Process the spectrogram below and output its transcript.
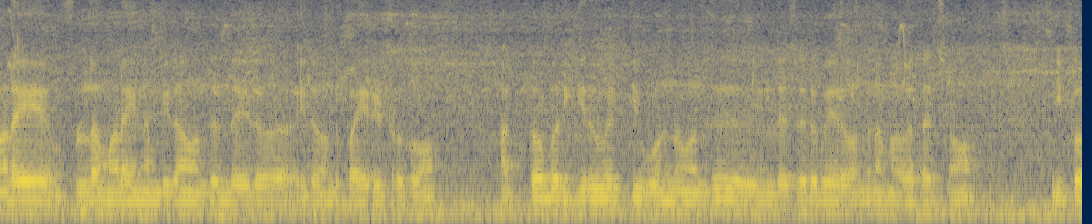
மழையை ஃபுல்லாக மழையை நம்பி தான் வந்து இந்த இதை இதை வந்து பயிரிட்டிருக்கோம் அக்டோபர் இருபத்தி ஒன்று வந்து இந்த சிறுபயிரை வந்து நம்ம விதைச்சோம். இப்போ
